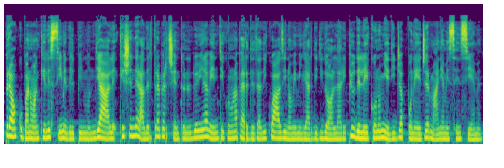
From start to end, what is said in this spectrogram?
Preoccupano anche le stime del PIL mondiale, che scenderà del 3% nel 2020 con una perdita di quasi 9 miliardi di dollari, più delle economie di Giappone e Germania messe insieme.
